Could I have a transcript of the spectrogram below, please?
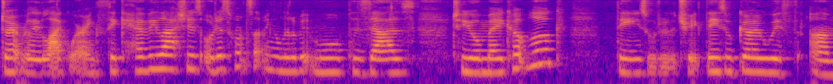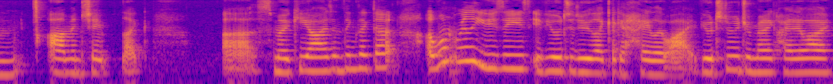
don't really like wearing thick heavy lashes or just want something a little bit more pizzazz to your makeup look. These will do the trick. These will go with um, almond shaped like uh, smoky eyes and things like that. I wouldn't really use these if you were to do like, like a halo eye. If you were to do a dramatic halo eye,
